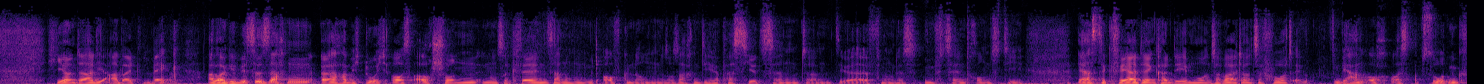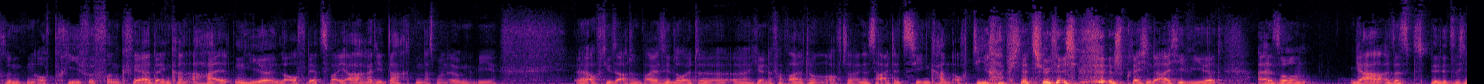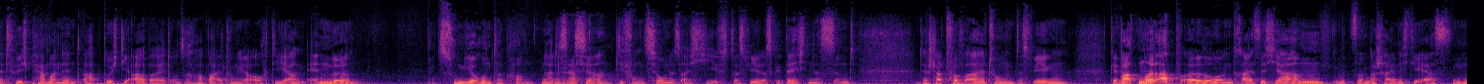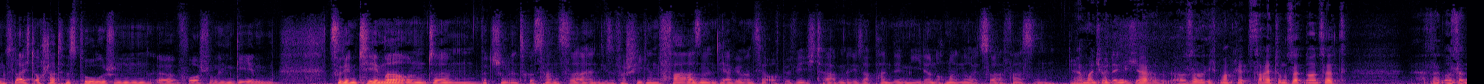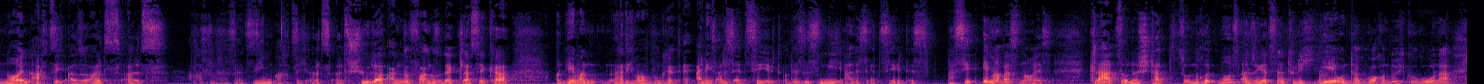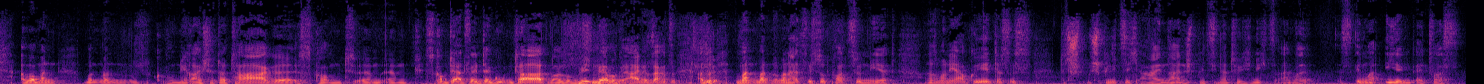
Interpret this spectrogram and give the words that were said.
hier und da die Arbeit weg. Aber gewisse Sachen äh, habe ich durchaus auch schon in unsere Quellensammlungen mit aufgenommen. So Sachen, die hier passiert sind, ähm, die Eröffnung des Impfzentrums, die erste Querdenker-Demo und so weiter und so fort. Ähm, Wir haben auch aus absurden Gründen auch Briefe von Querdenkern erhalten hier im Laufe der zwei Jahre, die dachten, dass man irgendwie äh, auf diese Art und Weise Leute äh, hier in der Verwaltung auf seine Seite ziehen kann. Auch die habe ich natürlich entsprechend archiviert. Also ja, also es bildet sich natürlich permanent ab durch die Arbeit unserer Verwaltung ja auch, die ja am Ende zu mir runterkommt. Ne? Das Ja. ist ja die Funktion des Archivs, dass wir das Gedächtnis sind der Stadtverwaltung. Deswegen, wir warten mal ab. Also in 30 Jahren wird es dann wahrscheinlich die ersten, vielleicht auch stadthistorischen äh, Forschungen geben zu dem Thema und ähm, wird schon interessant sein, diese verschiedenen Phasen, in der wir uns ja auch bewegt haben, in dieser Pandemie dann nochmal neu zu erfassen. Ja, manchmal denke ich ja, also ich mache jetzt Zeitung seit, 19, seit 1989, also als, als ach, seit 87 als, als Schüler angefangen, so der Klassiker. Und irgendwann hatte ich mal einen Punkt gesagt, eigentlich ist alles erzählt. Und es ist nie alles erzählt. Es passiert immer was Neues. Klar hat so eine Stadt so einen Rhythmus, also jetzt natürlich je unterbrochen durch Corona, aber man, man, man es kommen die Reichstätter Tage, es kommt, ähm, ähm, es kommt der Advent der guten Tat, mal so Werbung in eine Sache. zu- Also man, man, man hat sich so portioniert. Dann sagt man, ja, okay, das ist, das spielt sich ein. Nein, es spielt sich natürlich nichts ein, weil es immer irgendetwas,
